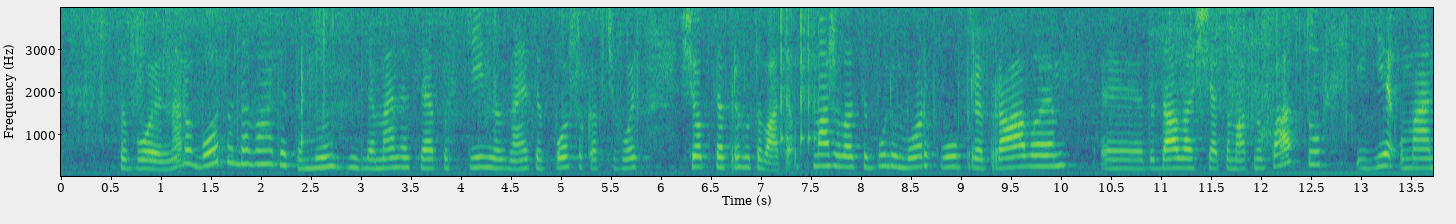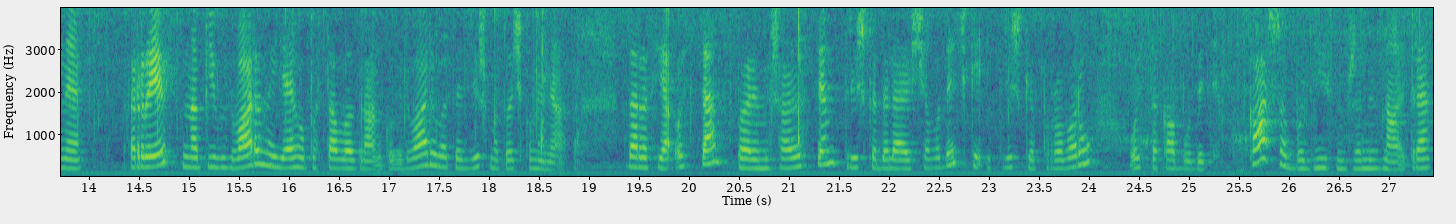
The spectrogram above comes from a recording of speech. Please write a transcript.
з собою на роботу давати, тому для мене це постійно, знаєте, в пошуках чогось, щоб це приготувати. Обсмажила цибулю, моркву, приправи, е, додала ще томатну пасту. І є у мене рис напівзварений, я його поставила зранку відварювати зі шматочками м'яса. Зараз я ось це перемішаю з цим, трішки доляю ще водички і трішки провару. Ось така буде каша, бо дійсно вже не знаю, треба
